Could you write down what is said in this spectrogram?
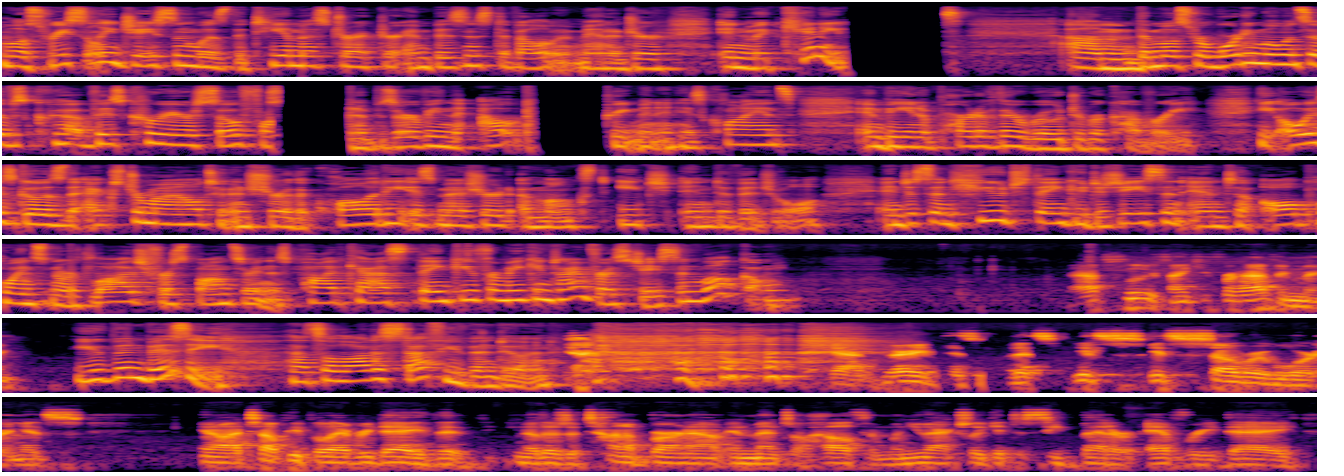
most recently, Jason was the TMS director and business development manager in McKinney. Um, the most rewarding moments of his, of his career so far observing the outcome treatment in his clients and being a part of their road to recovery. He always goes the extra mile to ensure that quality is measured amongst each individual. And just a huge thank you to Jason and to All Points North Lodge for sponsoring this podcast. Thank you for making time for us, Jason. Welcome. Absolutely. Thank you for having me. You've been busy. That's a lot of stuff you've been doing. Yeah, yeah very busy. But it's it's it's so rewarding. It's you know, I tell people every day that you know there's a ton of burnout in mental health, and when you actually get to see better every day,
